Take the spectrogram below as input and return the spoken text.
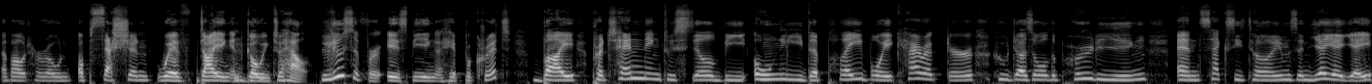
about her own obsession with dying and mm-hmm. going to hell. Lucifer is being a hypocrite by pretending to still be only the playboy character who does all the partying and sexy times and yay, yay, yay,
